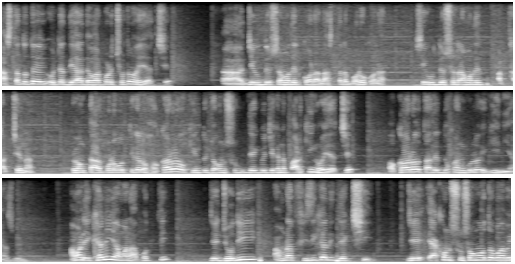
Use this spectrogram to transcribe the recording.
রাস্তাটা তো ওইটা দেওয়া দেওয়ার পরে ছোট হয়ে যাচ্ছে। যে উদ্দেশ্য আমাদের করা, রাস্তাটা বড় করা, সেই উদ্দেশ্যটা আমাদের আর থাকছে না। এবং তার পরবর্তীকালে হকাররাও কিন্তু যখন দেখবে যেখানে পার্কিং হয়ে যাচ্ছে, হকাররাও তাদের দোকানগুলো এগিয়ে নিয়ে আসবেন। আমার এখানেই আমার আপত্তি যে যদি আমরা ফিজিক্যালি দেখছি যে এখন সুসংহতভাবে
